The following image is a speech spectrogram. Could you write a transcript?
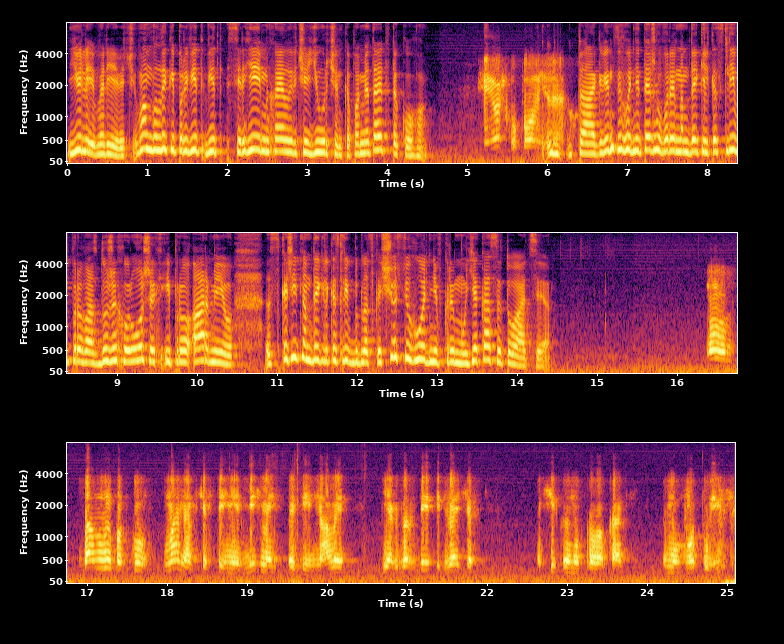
Юлій Валерійович, вам великий привіт від Сергія Михайловича Юрченка. Пам'ятаєте такого? Сережку помню, да? Так, він сьогодні теж говорив нам декілька слів про вас, дуже хороших і про армію. Скажіть нам декілька слів, будь ласка, що сьогодні в Криму? Яка ситуація? Ну, в даному випадку в мене в частині більш-менш стабільно, але як завжди під вечір очікуємо провокацій. Тому готуємося.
